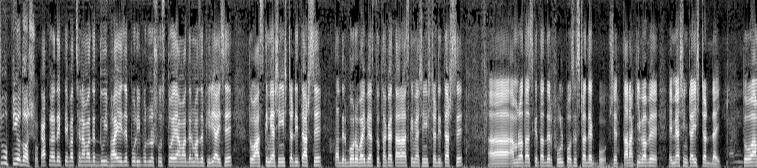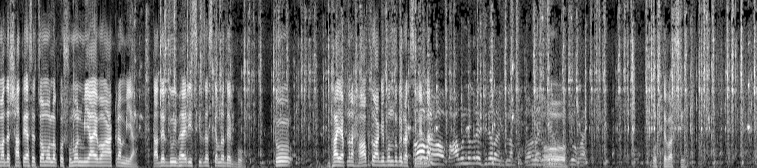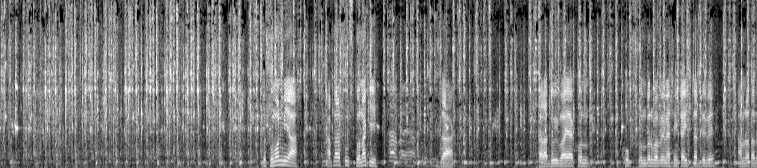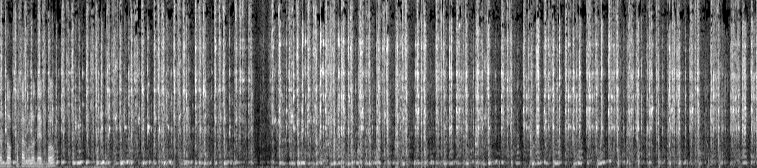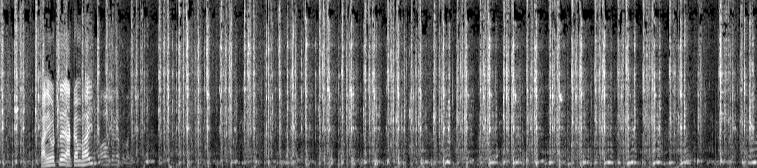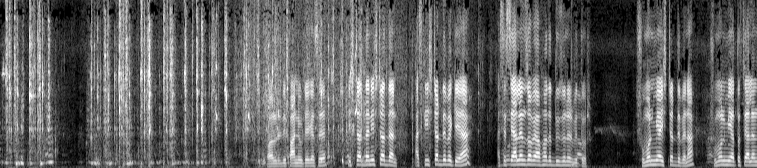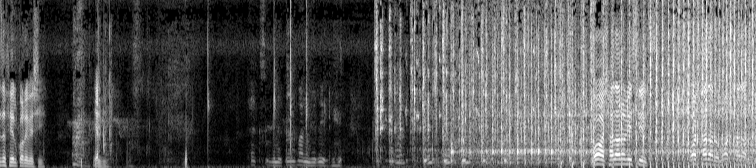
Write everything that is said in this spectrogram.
সুপ্রিয় দর্শক আপনারা দেখতে পাচ্ছেন আমাদের দুই ভাই যে পরিপূর্ণ সুস্থ হয়ে আমাদের মাঝে ফিরে আইছে। তো আজকে ম্যাশিং স্টাডিতে আসছে। তাদের বড় ভাই ব্যস্ত থাকায় তারা আজকে ম্যাশিং স্টাডিতে আসছে। আমরা তো আজকে তাদের ফুল প্রসেসটা দেখব। সে তারা কীভাবে এই ম্যাশিংটা স্টার্ট দেয়। তো আমাদের সাথে আছে চমলক্ষ সুমন মিয়া এবং আকরাম মিয়া। তাদের দুই ভাইয়ের স্কিলস আজকে আমরা দেখব। তো ভাই আপনারা হাওয়া তো আগে বন্ধ করে রাখছিলেন না। বুঝতে পারছি। তো সুমন মিয়া, আপনারা সুস্থ নাকি? হ্যাঁ হ্যাঁ। যাক, তারা দুই ভাই এখন খুব সুন্দরভাবে ম্যাশিংটা স্টার্ট দেবে। আমরা তাদের দক্ষতাগুলো দেখব। পানি উঠছে, আকরাম ভাই? অলরেডি পানি উঠে গেছে। স্টার দেন স্টার্ট দেন। আজকে স্টার্ট দেবে কে হ্যাঁ? আজকে চ্যালেঞ্জ হবে আপনাদের দুজনের ভিতর। সুমন মিয়া স্টার্ট দেবে না? সুমন মিয়া তো চ্যালেঞ্জে ফেল করে বেশি। অসাধারণ স্কিলস অসাধারণ অসাধারণ।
